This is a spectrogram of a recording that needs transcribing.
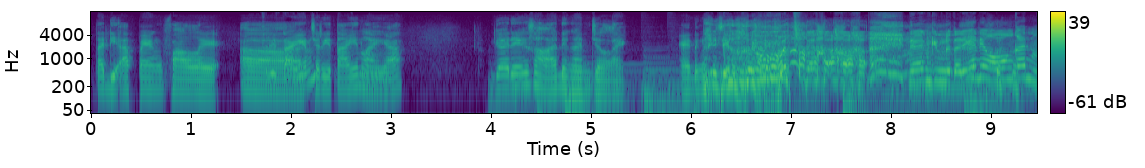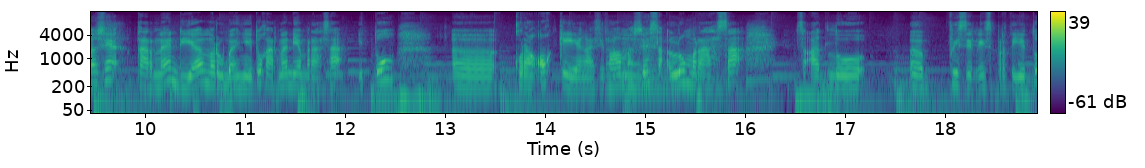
tadi apa yang Vale uh, Ceritain. ceritain lah Hmm. ya, gak ada yang salah dengan jelek. Eh dengan jelek. Dengan gendut tadi kan dia ngomong kan, maksudnya karena dia merubahnya itu karena dia merasa itu eh, kurang oke ya nggak sih? Val? Maksudnya saat lu merasa saat lu eh, physically seperti itu,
